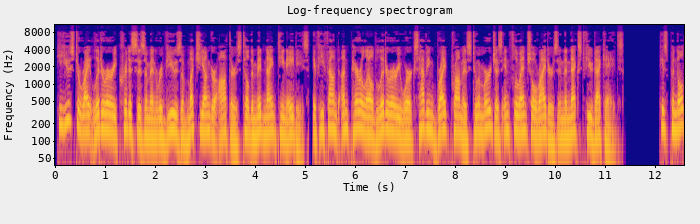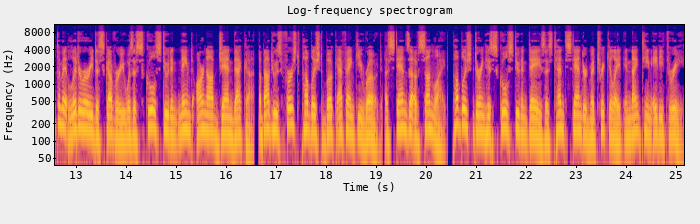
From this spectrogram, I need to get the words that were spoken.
He used to write literary criticism and reviews of much younger authors till the mid-1980s, if he found unparalleled literary works having bright promise to emerge as influential writers in the next few decades. His penultimate literary discovery was a school student named Arnab Deka, about whose first published book Efanki Road A Stanza of Sunlight, published during his school student days as 10th Standard Matriculate in 1983.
